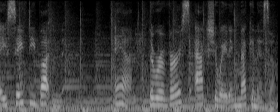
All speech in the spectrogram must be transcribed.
a safety button, and the reverse actuating mechanism.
